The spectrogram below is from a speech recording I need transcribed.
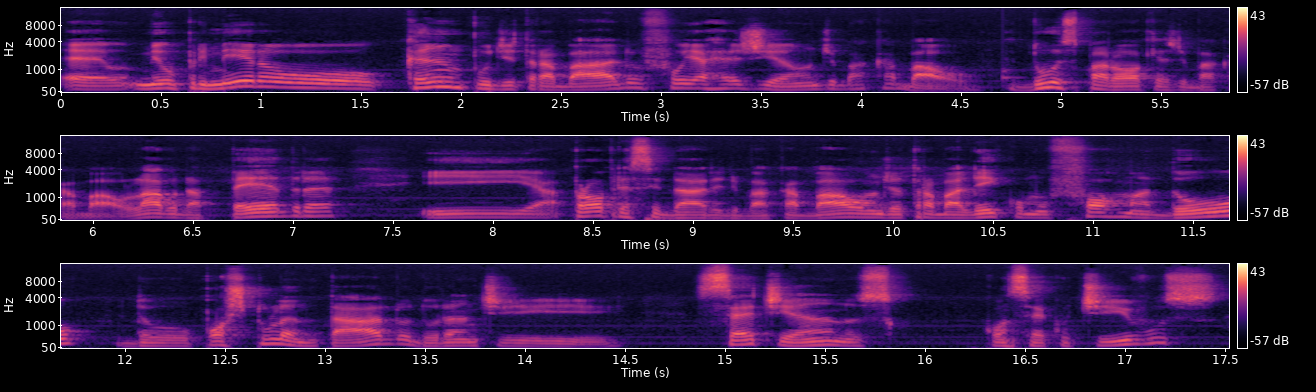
é, meu primeiro campo de trabalho foi a região de Bacabal, duas paróquias de Bacabal, Lago da Pedra e a própria cidade de Bacabal, onde eu trabalhei como formador do postulantado durante sete anos consecutivos.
